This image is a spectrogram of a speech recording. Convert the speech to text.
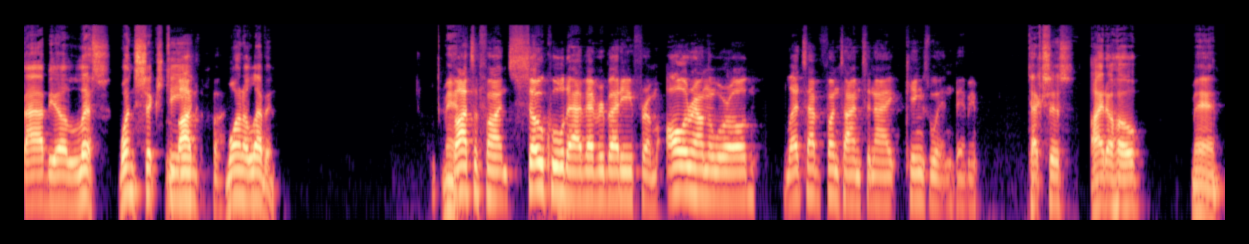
fabulous. 116, Lots of fun. 111. Man. Lots of fun. So cool to have everybody from all around the world. Let's have a fun time tonight. Kings win, baby. Texas, Idaho, man,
